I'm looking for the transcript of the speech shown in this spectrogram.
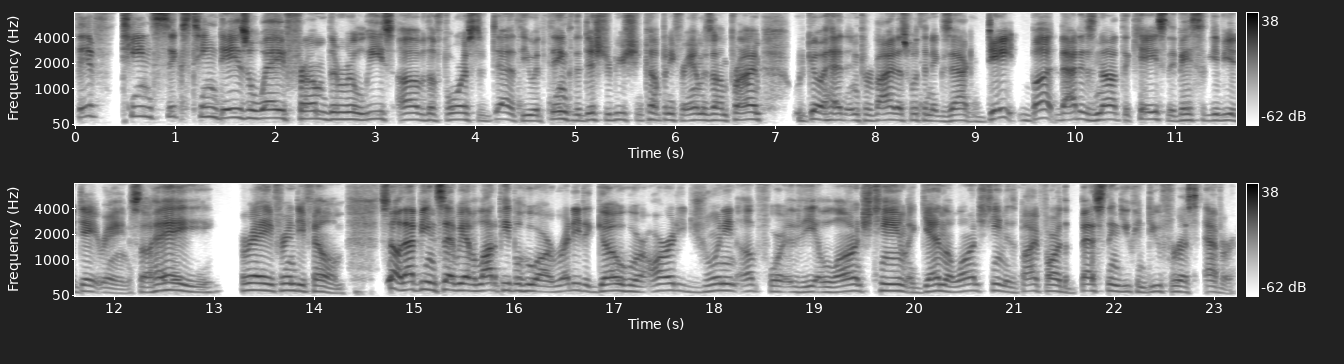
15, 16 days away from the release of The Forest of Death. You would think the distribution company for Amazon Prime would go ahead and provide us with an exact date, but that is not the case. They basically give you a date range. So, hey, Hooray for indie film. So, that being said, we have a lot of people who are ready to go, who are already joining up for the launch team. Again, the launch team is by far the best thing you can do for us ever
